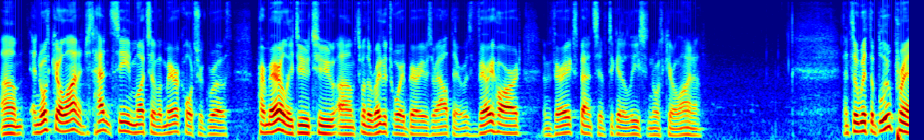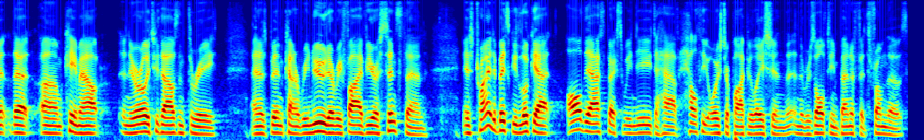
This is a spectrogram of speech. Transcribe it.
Um, and North Carolina just hadn't seen much of a mariculture growth, primarily due to um, some of the regulatory barriers that are out there. It was very hard and very expensive to get a lease in North Carolina. And so, with the blueprint that um, came out in the early 2003 and has been kind of renewed every five years since then, is trying to basically look at all the aspects we need to have healthy oyster population and the resulting benefits from those.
